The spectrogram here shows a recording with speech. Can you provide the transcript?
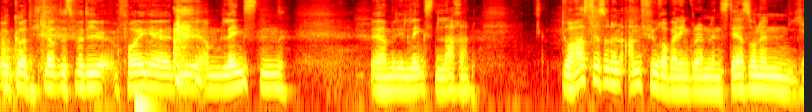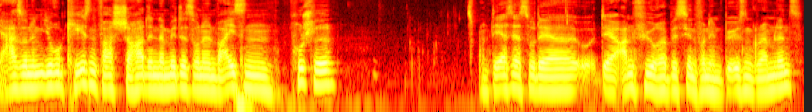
Oh Gott, ich glaube, das wird die Folge, die am längsten, ja, mit den längsten Lachern. Du hast ja so einen Anführer bei den Gremlins, der so einen, ja, so einen Irokesen fast schon hat, in der Mitte so einen weißen Puschel. Und der ist ja so der, der Anführer ein bisschen von den bösen Gremlins.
